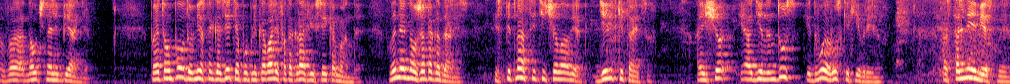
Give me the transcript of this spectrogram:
в научной олимпиаде. По этому поводу в местной газете опубликовали фотографии всей команды. Вы, наверное, уже догадались. Из 15 человек 9 китайцев, а еще один индус и двое русских евреев. Остальные местные.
